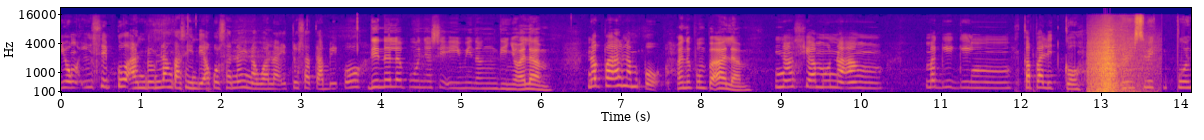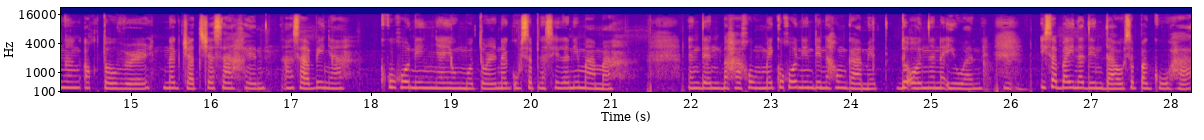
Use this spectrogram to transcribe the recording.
yung isip ko, andun lang kasi hindi ako sanay, nawala ito sa tabi ko. Dinala po niya si Amy nang di nyo alam. Nagpaalam po Ano pong paalam? na siya muna ang magiging kapalit ko. First week po ng October, nag-chat siya sa akin. Ang sabi niya, kukunin niya yung motor. Nag-usap na sila ni mama. And then baka kung may kukunin din akong gamit, doon na naiwan. Isabay na din daw sa pagkuha.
